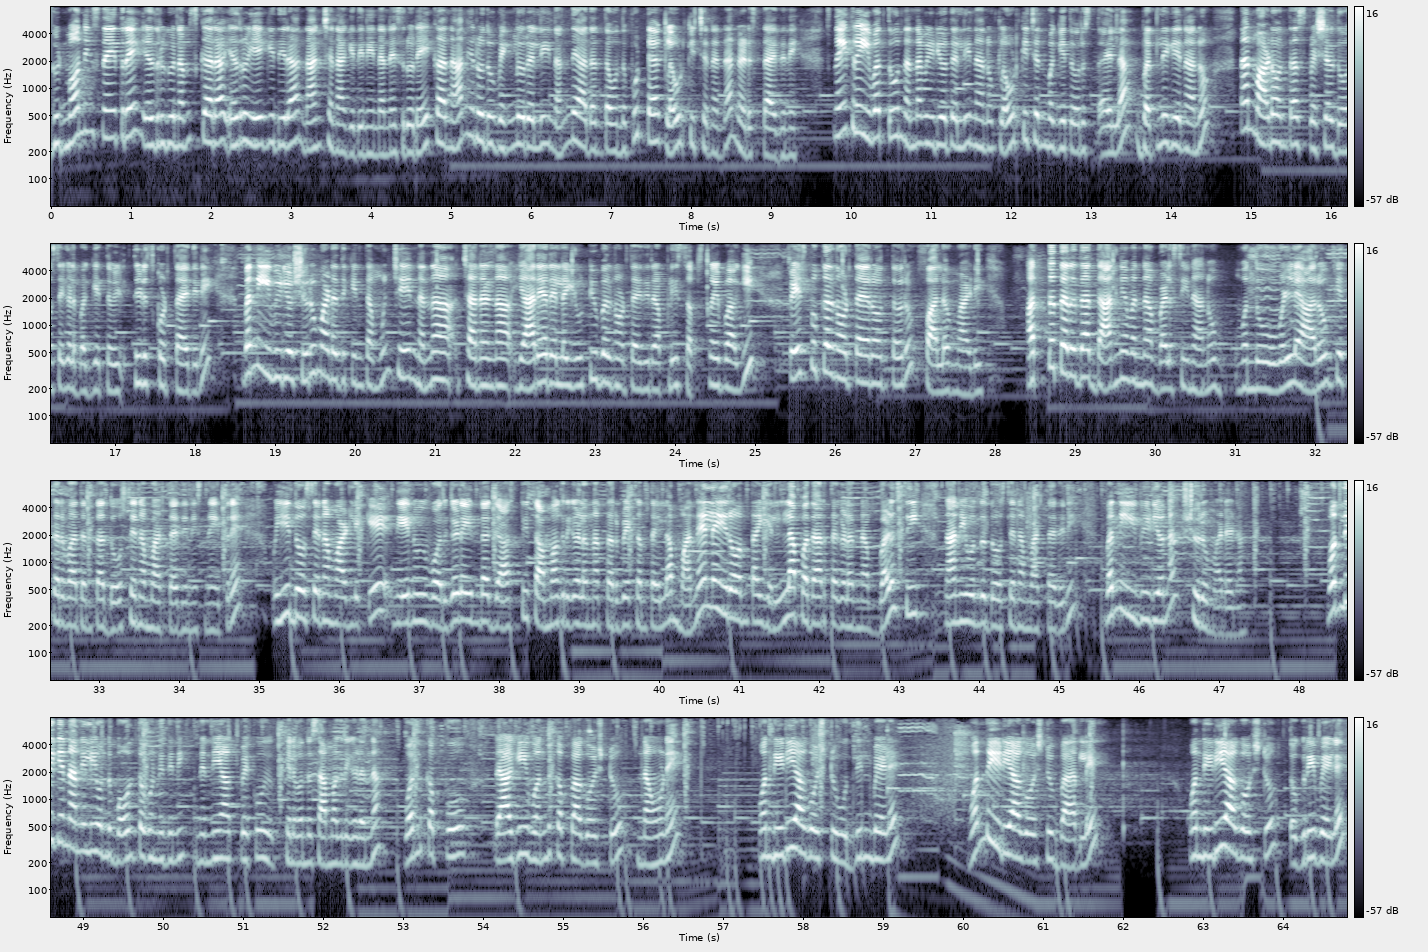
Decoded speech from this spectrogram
Good morning ಸ್ನೇಹಿತರೆ. ಎಲ್ರಿಗೂ ನಮಸ್ಕಾರ. ಎಲ್ಲರೂ ಹೇಗಿದ್ದೀರಾ? ನಾನು ಚೆನ್ನಾಗಿದ್ದೀನಿ. ನನ್ನ ಹೆಸರು ರೇಖಾ. ನಾನಿರೋದು ಬೆಂಗಳೂರಲ್ಲಿ. ನನ್ನದೇ ಆದಂಥ ಒಂದು ಪುಟ್ಟ ಕ್ಲೌಡ್ ಕಿಚನನ್ನು ನಡೆಸ್ತಾ ಇದ್ದೀನಿ. ಸ್ನೇಹಿತರೆ, ಇವತ್ತು ನನ್ನ ವಿಡಿಯೋದಲ್ಲಿ ನಾನು ಕ್ಲೌಡ್ ಕಿಚನ್ ಬಗ್ಗೆ ತೋರಿಸ್ತಾ ಇಲ್ಲ. ಬದಲಿಗೆ ನಾನು ನಾನು ಮಾಡೋವಂಥ ಸ್ಪೆಷಲ್ ದೋಸೆಗಳ ಬಗ್ಗೆ ತಿಳ್- ತಿಳಿಸ್ಕೊಡ್ತಾ ಇದ್ದೀನಿ. ಬನ್ನಿ, ಈ ವಿಡಿಯೋ ಶುರು ಮಾಡೋದಕ್ಕಿಂತ ಮುಂಚೆ ನನ್ನ ಚಾನಲ್ನ ಯಾರ್ಯಾರೆಲ್ಲ ಯೂಟ್ಯೂಬಲ್ಲಿ ನೋಡ್ತಾ ಇದ್ದೀರಾ ಪ್ಲೀಸ್ ಸಬ್ಸ್ಕ್ರೈಬ್ ಆಗಿ. ಫೇಸ್ಬುಕ್ಕಲ್ಲಿ ನೋಡ್ತಾ ಇರೋವಂಥವ್ರು ಫಾಲೋ ಮಾಡಿ. ಹತ್ತು ಥರದ ಧಾನ್ಯವನ್ನು ಬಳಸಿ ನಾನು ಒಂದು ಒಳ್ಳೆ ಆರೋಗ್ಯಕರವಾದಂಥ ದೋಸೆನ ಮಾಡ್ತಾ ಇದ್ದೀನಿ ಸ್ನೇಹಿತರೆ. ಈ ದೋಸೆನ ಮಾಡಲಿಕ್ಕೆ ಏನು ಹೊರಗಡೆಯಿಂದ ಜಾಸ್ತಿ ಸಾಮಗ್ರಿಗಳನ್ನು ತರಬೇಕಂತ ಇಲ್ಲ, ಮನೆಯಲ್ಲೇ ಇರೋವಂಥ ಎಲ್ಲ ಪದಾರ್ಥಗಳನ್ನು ಬಳಸಿ ನಾನು ಈ ಒಂದು ದೋಸೆನ ಮಾಡ್ತಾ ಇದ್ದೀನಿ. ಬನ್ನಿ ಈ ವಿಡಿಯೋನ ಶುರು ಮಾಡೋಣ. ಮೊದಲಿಗೆ ನಾನಿಲ್ಲಿ ಒಂದು ಬೌಲ್ ತೊಗೊಂಡಿದ್ದೀನಿ. ನೆನೆ ಹಾಕಬೇಕು ಕೆಲವೊಂದು ಸಾಮಗ್ರಿಗಳನ್ನು. ಒಂದು ಕಪ್ಪು ರಾಗಿ, ಒಂದು ಕಪ್ ಆಗುವಷ್ಟು ನವಣೆ ಒಂದು ಇಡಿ ಆಗುವಷ್ಟು ಉದ್ದಿನಬೇಳೆ ಒಂದು ಇಡಿ ಆಗುವಷ್ಟು ಬಾರ್ಲೆ, ಒಂದು ಇಡಿ ಆಗುವಷ್ಟು ತೊಗರಿಬೇಳೆ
